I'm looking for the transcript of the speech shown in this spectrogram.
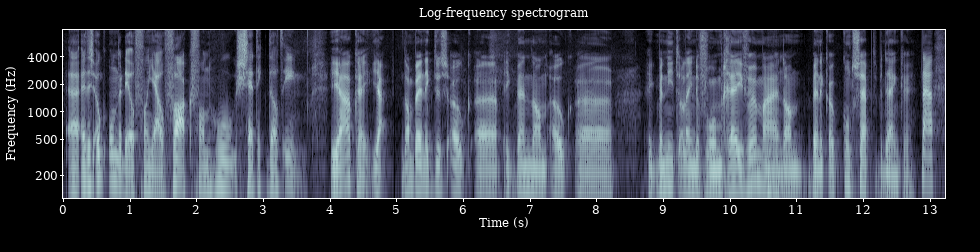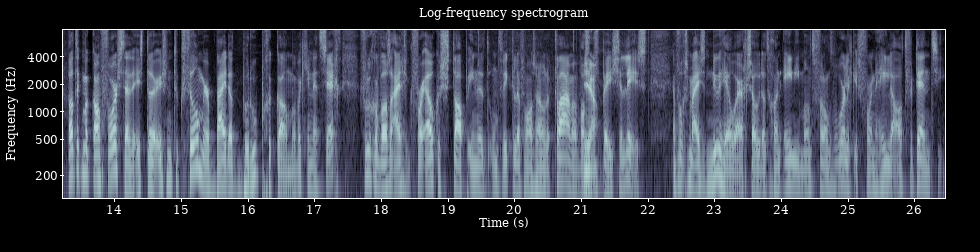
Eh, het is ook onderdeel van jouw vak, van hoe zet ik dat in? Ja, oké. Ja, dan ben ik dus ook... eh, ik ben dan ook... eh, ik ben niet alleen de vormgever, maar Mhm. dan ben ik ook concept bedenken. Nou, wat ik me kan voorstellen is, er is natuurlijk veel meer bij dat beroep gekomen. Wat je net zegt, vroeger was eigenlijk voor elke stap in het ontwikkelen van zo'n reclame was Ja. een specialist. En volgens mij is het nu heel erg zo dat gewoon één iemand verantwoordelijk is voor een hele advertentie.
